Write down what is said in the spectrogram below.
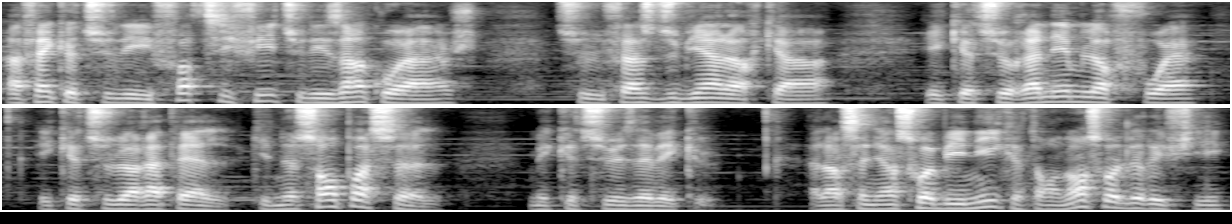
afin que tu les fortifies, tu les encourages, tu fasses du bien à leur cœur et que tu ranimes leur foi et que tu leur rappelles qu'ils ne sont pas seuls, mais que tu es avec eux. Alors Seigneur, sois béni, que ton nom soit glorifié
